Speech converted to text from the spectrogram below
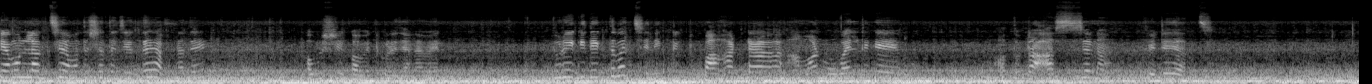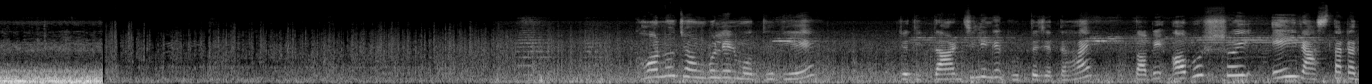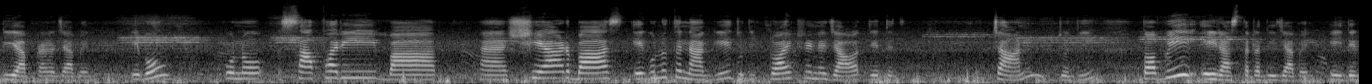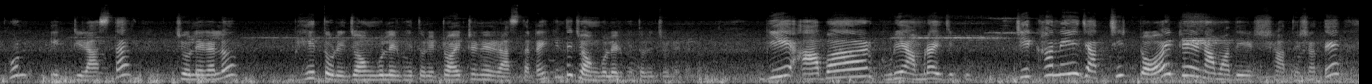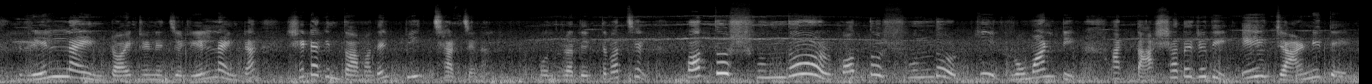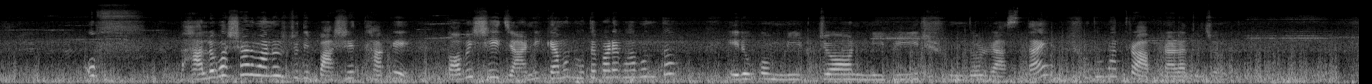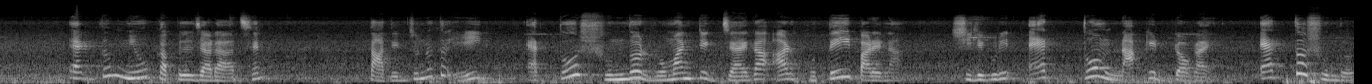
কেমন লাগছে আমাদের সাথে যেতে আপনাদের অবশ্যই কমেন্ট করে জানাবেন দূরে কি দেখতে পাচ্ছেন একটু একটু পাহাড়টা আমার মোবাইল থেকে জঙ্গলের মধ্যে দিয়ে যদি দার্জিলিংয়ে ঘুরতে যেতে হয়, তবে অবশ্যই এই রাস্তাটা দিয়ে আপনারা যাবেন এবং কোনো সাফারি বা শেয়ার বাস এগুলোতে না গিয়ে যদি টয় ট্রেনে যাওয়া, যেতে চান যদি, তবেই এই রাস্তাটা দিয়ে যাবেন। এই দেখুন, একটি রাস্তা চলে গেল ভেতরে, জঙ্গলের ভেতরে, টয় ট্রেনের রাস্তাটাই কিন্তু জঙ্গলের ভেতরে চলে গেল। গিয়ে আবার ঘুরে আমরা এই যে যেখানেই যাচ্ছি টয় ট্রেন আমাদের সাথে সাথে রেল লাইন, টয় ট্রেনের যে রেল লাইনটা, সেটা কিন্তু আমাদের পিচ ছাড়ছে না। বন্ধুরা দেখতে পাচ্ছেন? কত সুন্দর কত সুন্দর, কি রোমান্টিক। আর তার সাথে যদি এই জার্নিতে, উফ, ভালোবাসার মানুষ যদি পাশে থাকে, তবে সেই জার্নি কেমন হতে পারে ভাবুন তো? এরকম নির্জন, নিবিড়, সুন্দর রাস্তায় শুধুমাত্র আপনারা দুজন। একদম নিউ কাপল যারা আছেন, তাদের জন্য তো এই এত সুন্দর রোমান্টিক জায়গা আর হতেই পারে না। শিলিগুড়ির একদম নাকের ডগায়, এত সুন্দর।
